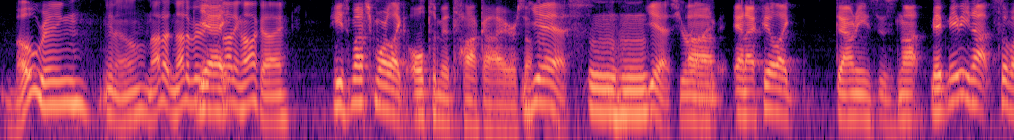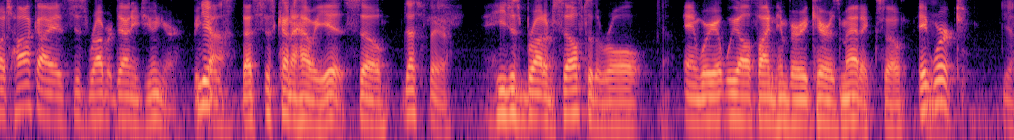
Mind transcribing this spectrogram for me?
bow ring, you know, not a not a very Yeah. exciting Hawkeye. He's much more like Ultimate's Hawkeye or something. Yes. Mhm. Yes, you're right. Um, and I feel like Downey's is not maybe not so much Hawkeye as just Robert Downey Jr. because Yeah. that's just kind of how he is. So That's fair. he just brought himself to the role, and we we all find him very charismatic. So it worked. Yeah.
